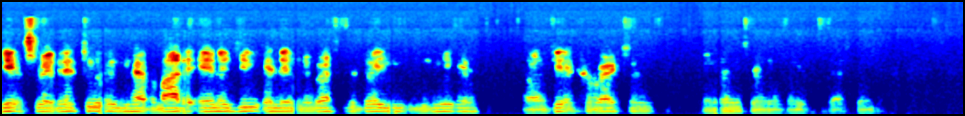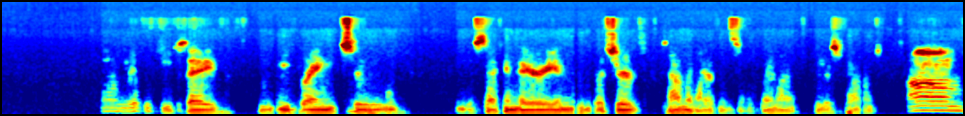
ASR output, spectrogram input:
get straight into it. You have a lot of energy, and then the rest of the day you, you're meeting, uh, getting corrections and everything. What would you say you bring to the secondary, and what's your time in Arkansas been like to this point? Um,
